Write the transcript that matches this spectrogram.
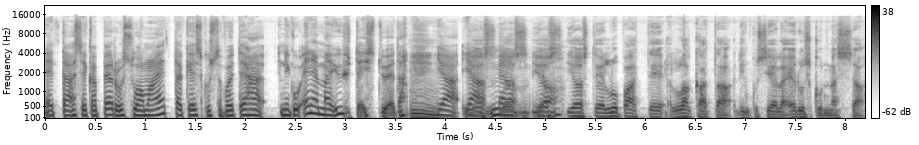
että sekä perussuomalainen että keskusta voi tehdä niin kuin enemmän yhteistyötä. Mm. Ja, ja jos, meillä, jos, jos, jos te lupaatte lakata niin kuin siellä eduskunnassa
